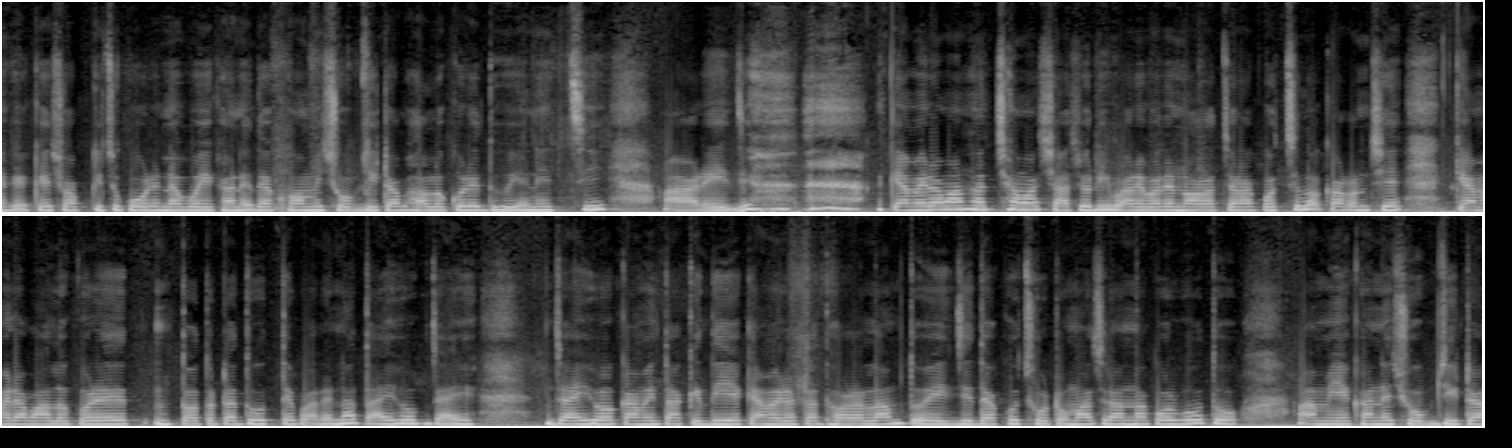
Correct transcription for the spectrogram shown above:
এক একে সব কিছু করে নেব। এখানে দেখো আমি সবজিটা ভালো করে ধুয়ে নিচ্ছি। আর এই যে ক্যামেরাম্যান হচ্ছে আমার শাশুড়ি, বারে বারে নড়াচড়া করছিল কারণ সে ক্যামেরা ভালো করে ততটা ধরতে পারে না। তাই হোক, যাই যাই হোক, আমি তাকে দিয়ে ক্যামেরাটা ধরালাম। তো এই যে দেখো, ছোট মাছ রান্না করব। তো আমি এখানে সবজিটা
